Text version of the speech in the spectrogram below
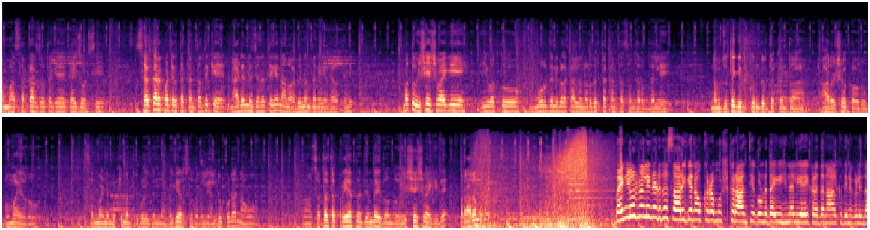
ನಮ್ಮ ಸರ್ಕಾರ ಜೊತೆಗೆ ಕೈ ಜೋಡಿಸಿ ಸಹಕಾರ ಕೊಟ್ಟಿರ್ತಕ್ಕಂಥದ್ದಕ್ಕೆ ನಾಡಿನ ಜನತೆಗೆ ನಾನು ಅಭಿನಂದನೆಗೆ ಹೇಳ್ತೀನಿ. ಮತ್ತು ವಿಶೇಷವಾಗಿ ಇವತ್ತು ಮೂರು ದಿನಗಳ ಕಾಲ ನಡೆದಿರ್ತಕ್ಕಂಥ ಸಂದರ್ಭದಲ್ಲಿ ನಮ್ಮ ಜೊತೆಗಿದ್ದುಕೊಂಡಿರ್ತಕ್ಕಂಥ ಆರ್ ಅಶೋಕ್ ಅವರು ಬೊಮ್ಮಾಯಿಯವರು ಸನ್ಮಾನ್ಯ ಮುಖ್ಯಮಂತ್ರಿಗಳು ಇದನ್ನು ಬಗೆಹರಿಸೋದರಲ್ಲಿ ಎಲ್ಲರೂ ಕೂಡ ನಾವು ಸತತ ಪ್ರಯತ್ನದಿಂದ ಇದೊಂದು ಯಶಸ್ವಿಯಾಗಿದೆ. ಪ್ರಾರಂಭ ಬೆಂಗಳೂರಿನಲ್ಲಿ ನಡೆದ ಸಾರಿಗೆ ನೌಕರರ ಮುಷ್ಕರ ಅಂತ್ಯಗೊಂಡಿದೆ ಈ ಹಿನ್ನೆಲೆಯಲ್ಲಿ ಕಳೆದ ನಾಲ್ಕು ದಿನಗಳಿಂದ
